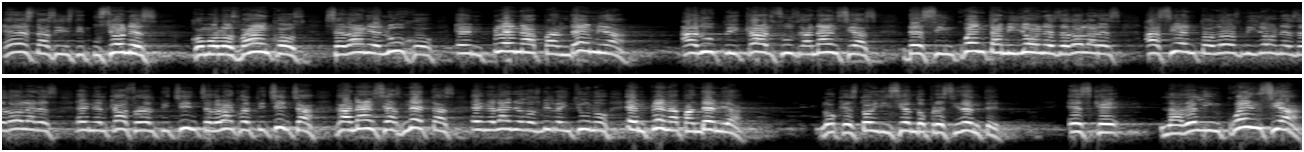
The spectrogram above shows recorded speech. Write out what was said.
estas instituciones como los bancos se dan el lujo en plena pandemia a duplicar sus ganancias de 50 millones de dólares a 102 millones de dólares en el caso del Pichincha, del Banco del Pichincha, ganancias netas en el año 2021 en plena pandemia. Lo que estoy diciendo, presidente, es que la delincuencia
